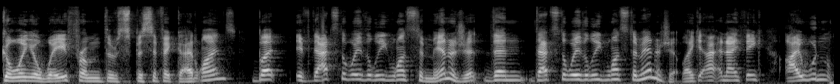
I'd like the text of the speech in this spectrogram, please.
going away from the specific guidelines. But if that's the way the league wants to manage it, then that's the way the league wants to manage it. Like, and I think I wouldn't.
